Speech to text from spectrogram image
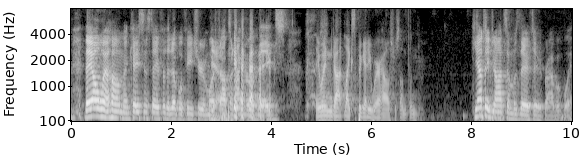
they all went home and Casey stayed for the double feature and watched Yeah. Oppenheimer with eggs. They went and got like Spaghetti Warehouse or something. Keyontae Johnson was there too, probably.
